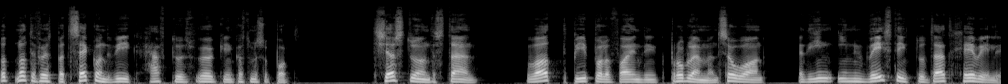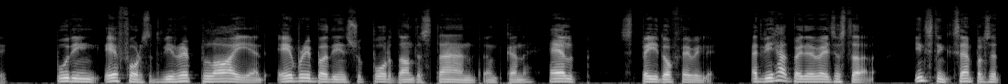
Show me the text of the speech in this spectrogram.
not not the first but second week have to work in customer support. Just to understand what people are finding problem and so on. And in investing to that heavily putting efforts that we reply and everybody in support understand and can help paid off heavily and we had by the way just a interesting example that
